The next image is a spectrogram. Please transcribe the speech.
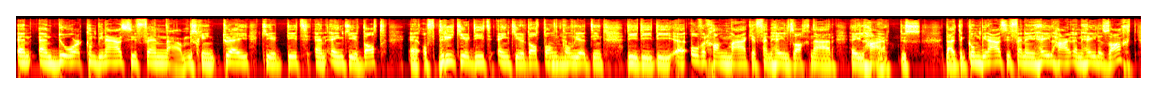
En, en door combinatie van nou, misschien twee keer dit en één keer dat, eh, of drie keer dit, één keer dat, dan ja. kan je die, die, die, die uh, overgang maken van heel zacht naar heel hard. Ja. Dus nou, de combinatie van een heel hard en heel zacht,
